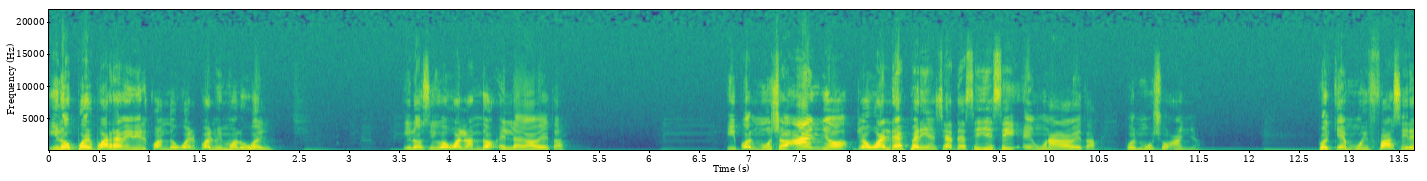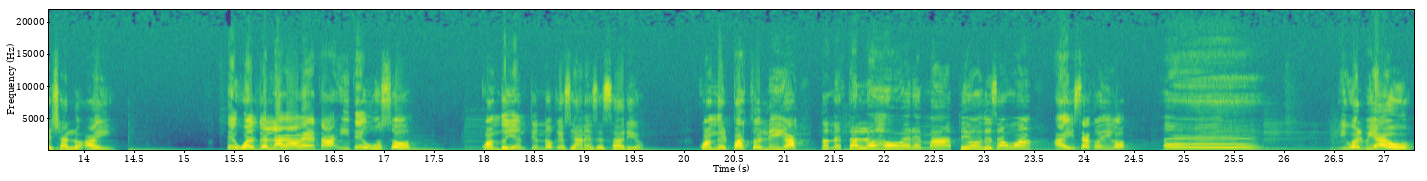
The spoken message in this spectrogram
Y los vuelvo a revivir cuando vuelvo al mismo lugar. Y los sigo guardando en la gaveta. Y por muchos años yo guardé experiencias de CGC en una gaveta. Por muchos años. Porque es muy fácil echarlo ahí. Te guardo en la gaveta y te uso cuando yo entiendo que sea necesario. Cuando el pastor diga, ¿dónde están los jóvenes más de San Juan? Ahí saco y digo, ¡eh! Y vuelvo y hago.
